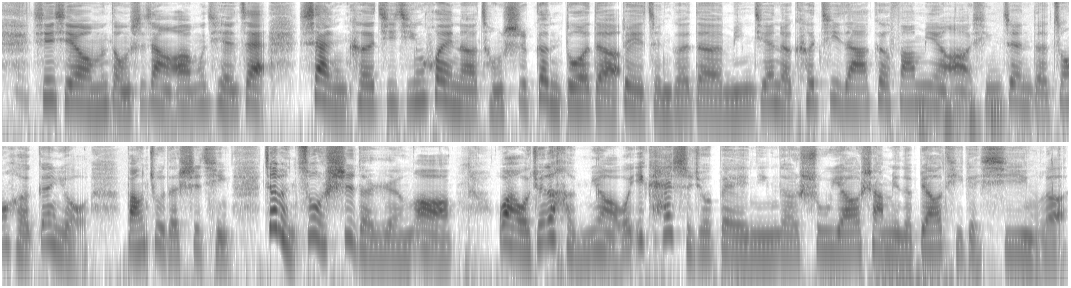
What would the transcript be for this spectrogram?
谢谢我们董事长啊。目前在善科基金会呢，从事更多的对整个的民间的科技的各方面啊，行政的综合更有帮助的事情。这本做事的人啊，哇，我觉得很妙。我一开始就被您的书腰上面的标题给吸引了。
